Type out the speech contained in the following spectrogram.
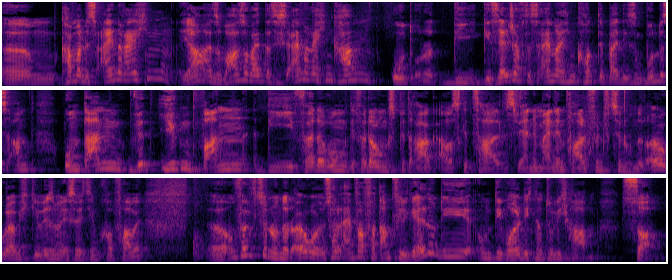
ähm, kann man es einreichen. Ja, also war soweit, dass ich es einreichen kann und oder die Gesellschaft es einreichen konnte bei diesem Bundesamt und dann wird irgendwann die Förderung, der Förderungsbetrag ausgezahlt. Das wären in meinem Fall 1500 Euro, glaube ich, gewesen, wenn ich es richtig im Kopf habe. Äh, und 1500 Euro ist halt einfach verdammt viel Geld und die und die wollte ich natürlich haben. So,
